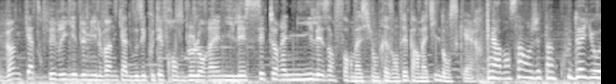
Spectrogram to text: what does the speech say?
24 février 2024, vous écoutez France Bleu Lorraine, il est 7h30, les informations présentées par Mathilde Ansker. Avant ça, on jette un coup d'œil au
